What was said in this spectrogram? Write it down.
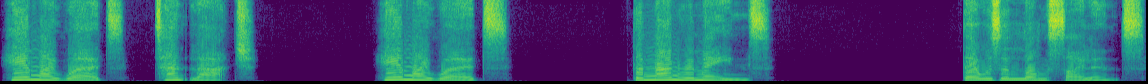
Hear my words, Tantlatch. Hear my words. The man remains. There was a long silence.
